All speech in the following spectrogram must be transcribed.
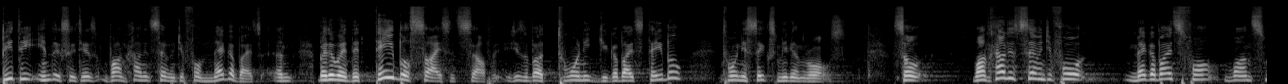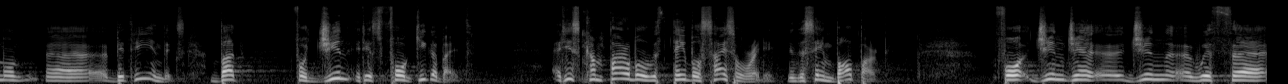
B-tree index it is 174 megabytes. And by the way, the table size itself, it is about 20 gigabytes table, 26 million rows. So 174 megabytes for one small uh, B-tree index. But for GIN, it is 4 gigabytes. It is comparable with table size already, in the same ballpark. For GIN, GIN uh, with uh,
